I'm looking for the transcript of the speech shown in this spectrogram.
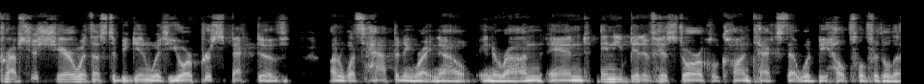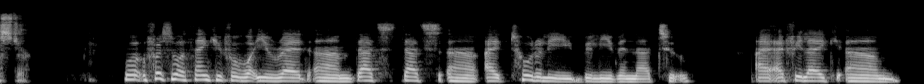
perhaps just share with us to begin with your perspective on what's happening right now in Iran and any bit of historical context that would be helpful for the listener. Well, first of all, thank you for what you read. Um, that's that's uh, I totally believe in that too. I, I feel like um,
